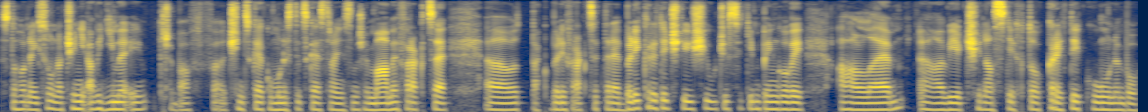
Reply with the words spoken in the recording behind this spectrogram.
z toho nejsou nadšení a vidíme i třeba v čínské komunistické straně, samozřejmě máme frakce, eh, tak byly frakce, které byly kritičtější vůči si Jinpingovi, ale eh, většina z těchto kritiků nebo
